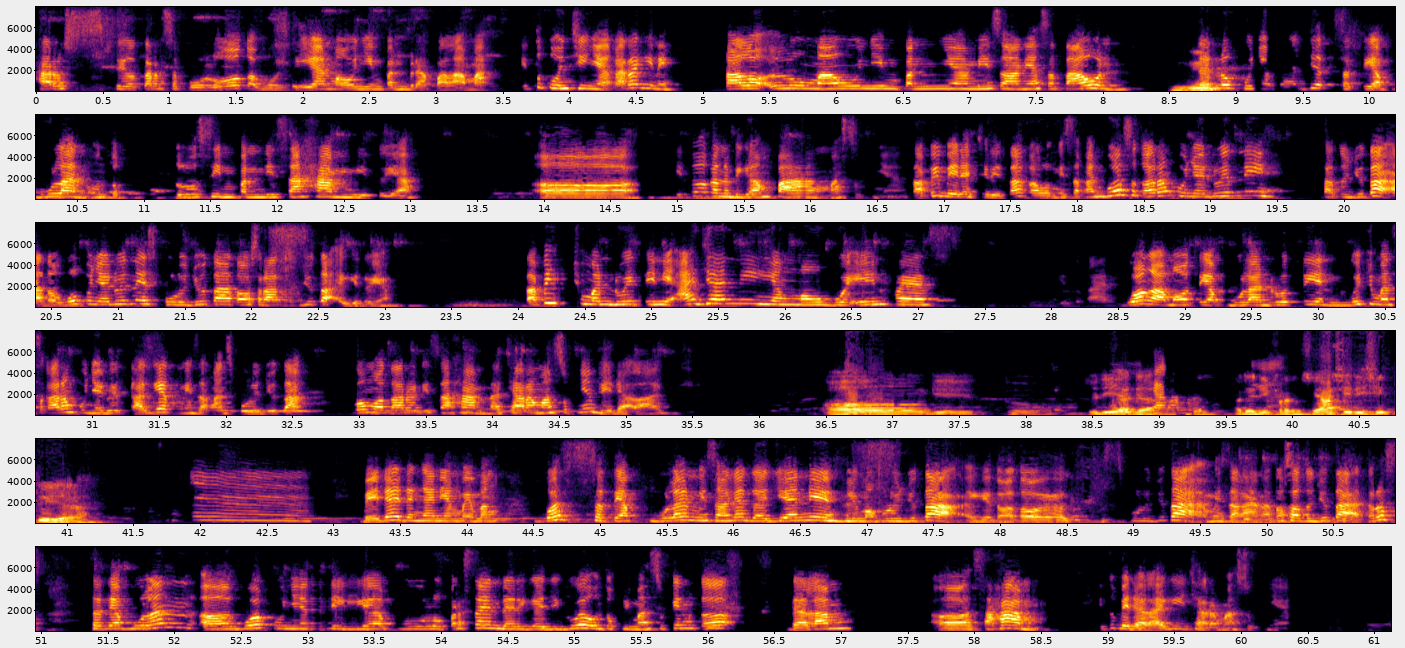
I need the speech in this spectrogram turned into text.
harus filter 10 kemudian mau nyimpan berapa lama. Itu kuncinya karena gini, kalau lu mau nyimpennya misalnya setahun hmm. dan lu punya budget setiap bulan untuk lu simpen di saham gitu ya. Uh, itu akan lebih gampang masuknya. Tapi beda cerita kalau misalkan gue sekarang punya duit nih satu juta atau gue punya duit nih 10 juta atau 100 juta gitu ya. Tapi cuman duit ini aja nih yang mau gue invest gue nggak mau tiap bulan rutin. Gue cuma sekarang punya duit kaget misalkan 10 juta. Gue mau taruh di saham. Nah cara masuknya beda lagi. Oh gitu. Jadi ada ada, ada diferensiasi di situ ya? Hmm, beda dengan yang memang gue setiap bulan misalnya gajian nih 50 juta gitu atau 10 juta misalkan atau satu juta. Terus setiap bulan uh, gue punya 30% dari gaji gue untuk dimasukin ke dalam uh, saham. Itu beda lagi cara masuknya.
